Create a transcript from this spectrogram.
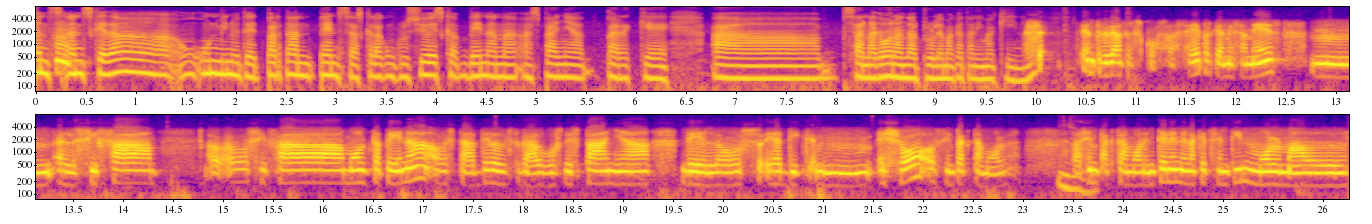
Ens, Mm. ens queda un, minutet. Per tant, penses que la conclusió és que venen a Espanya perquè uh, se n'adonen del problema que tenim aquí, no? Entre d'altres coses, eh? perquè a més a més mm, els hi fa els hi fa molta pena l'estat dels galgos d'Espanya, de los, ja et dic, mm, això els impacta molt. Ja. Els impacta molt. En tenen en aquest sentit molt mal,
